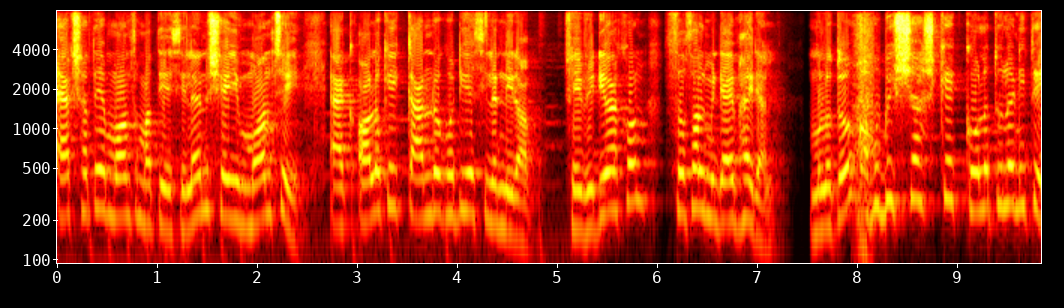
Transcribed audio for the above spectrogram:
একসাথে মঞ্চ মাতিয়েছিলেন, সেই মঞ্চে এক অলৌকিক কাণ্ড ঘটিয়েছিলেন নীরব। সেই ভিডিও এখন সোশ্যাল মিডিয়ায় ভাইরাল। মূলত অপবিশ্বাসকে কোলে তুলে নিতে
